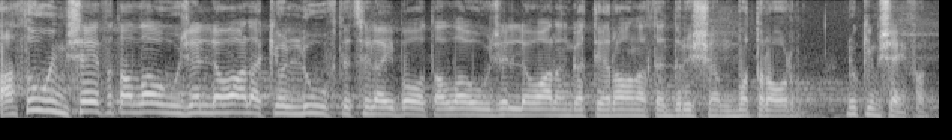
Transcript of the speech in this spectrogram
a thu i mshefet Allahut xhelle ue ala kjo luftë e cila i bohet Allahut xhelle ue ala nga tiranat e ndryshëm botëror nuk i mshefen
